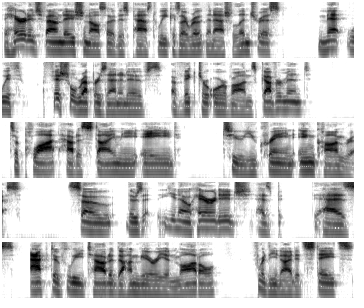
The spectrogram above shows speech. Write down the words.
The Heritage Foundation, also this past week, as I wrote the National Interest, met with official representatives of Viktor Orban's government to plot how to stymie aid to Ukraine in Congress. So there's, you know, Heritage has has actively touted the Hungarian model for the United States.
